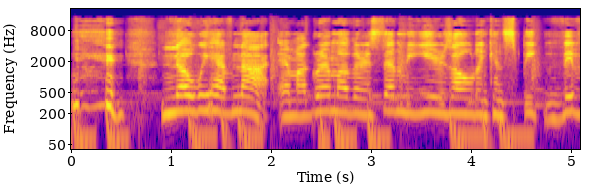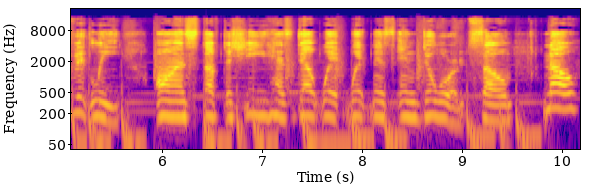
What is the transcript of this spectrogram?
no, we have not. And my grandmother is 70 years old and can speak vividly on stuff that she has dealt with, witnessed, endured. So, no,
